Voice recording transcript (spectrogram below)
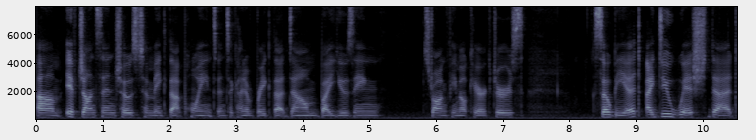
Um, if Johnson chose to make that point and to kind of break that down by using strong female characters, so be it. I do wish that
